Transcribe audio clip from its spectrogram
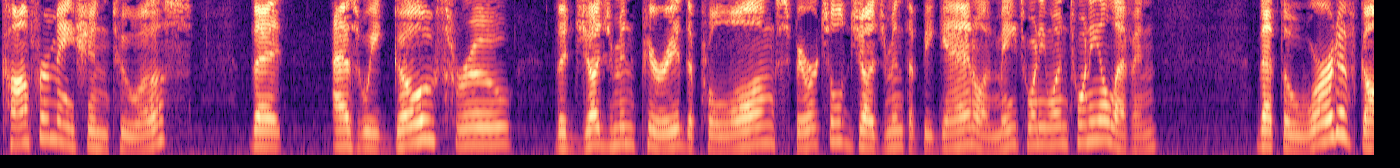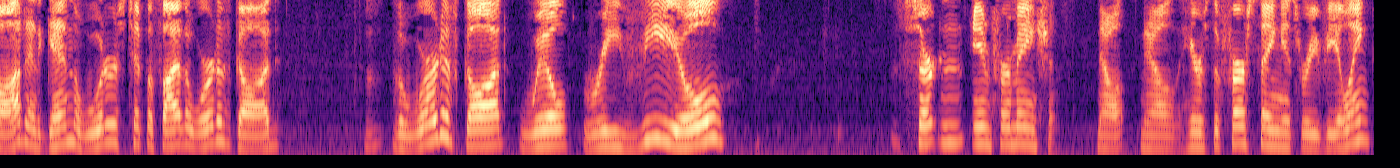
confirmation to us that as we go through the judgment period, the prolonged spiritual judgment that began on May 21, 2011, that the Word of God, and again the waters typify the Word of God, the Word of God will reveal certain information. Now, now here's the first thing it's revealing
